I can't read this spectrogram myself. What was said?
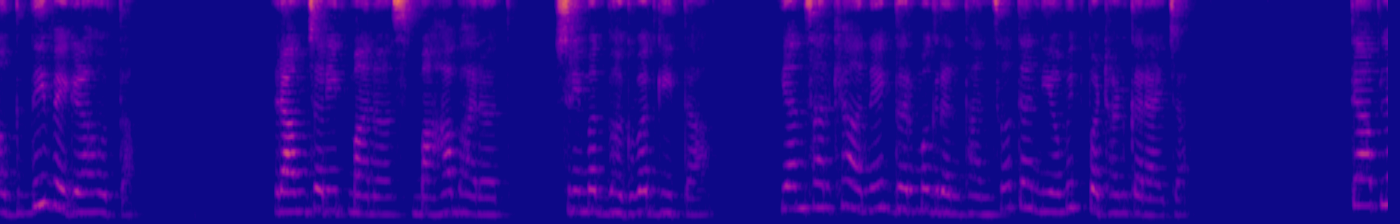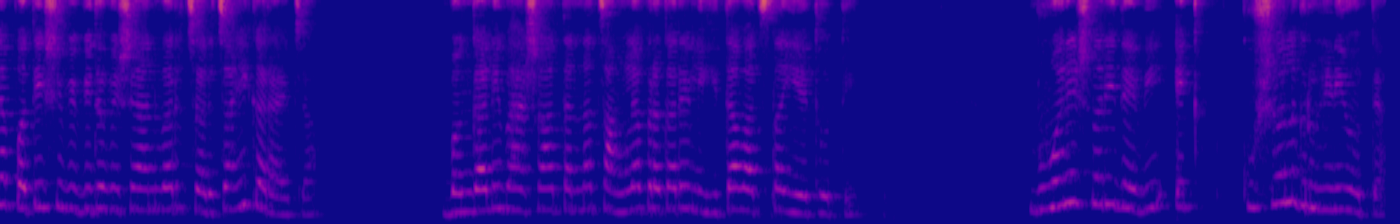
अगदी वेगळा होता. रामचरित मानस महाभारत श्रीमद भगवद्गीता यांसारख्या अनेक धर्मग्रंथांचं त्या नियमित पठण करायच्या. त्या आपल्या पतीशी विविध विषयांवर चर्चाही करायच्या. बंगाली भाषा त्यांना चांगल्या प्रकारे लिहिता वाचता येत होती. भुवनेश्वरी देवी एक कुशल गृहिणी होत्या.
